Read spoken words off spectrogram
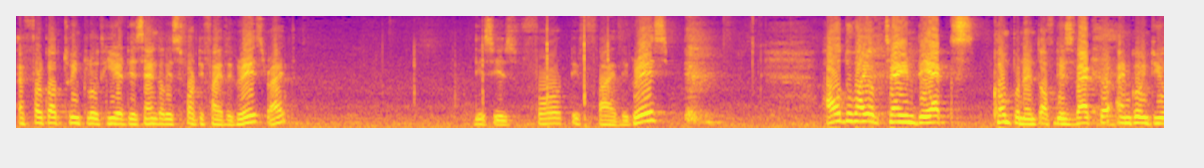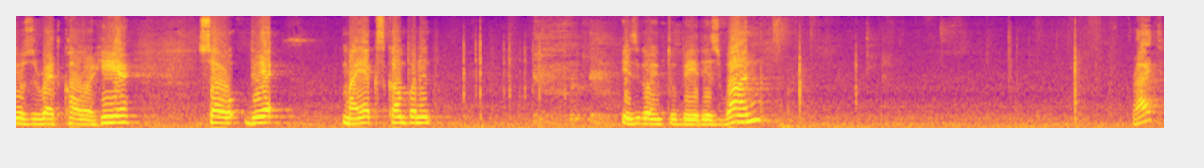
I forgot to include here this angle is 45 degrees, right? This is 45 degrees. How do I obtain the x component of this vector? I'm going to use the red color here. So the my x component is going to be this one. Right?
